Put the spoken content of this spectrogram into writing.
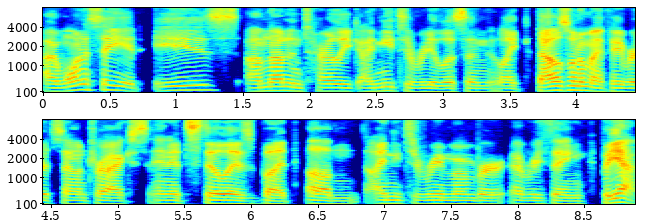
I want to say it is. I'm not entirely, I need to re listen. Like, that was one of my favorite soundtracks and it still is, but um, I need to remember everything. But yeah,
